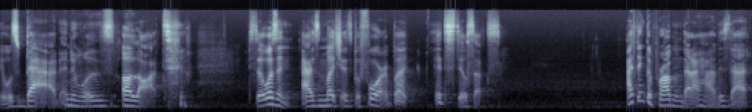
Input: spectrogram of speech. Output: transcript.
it was bad and it was a lot. so it wasn't as much as before, but it still sucks. I think the problem that I have is that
